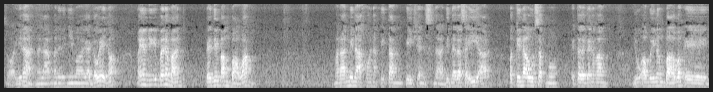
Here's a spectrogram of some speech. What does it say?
So, ayun na. Nalaman na ninyo yung mga gagawin, no? Ngayon, yung iba naman, pwede ba ang bawang? Marami na ako nakitang patients na dinala sa ER, pag kinausap mo, eh talaga namang yung amoy ng bawang, eh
